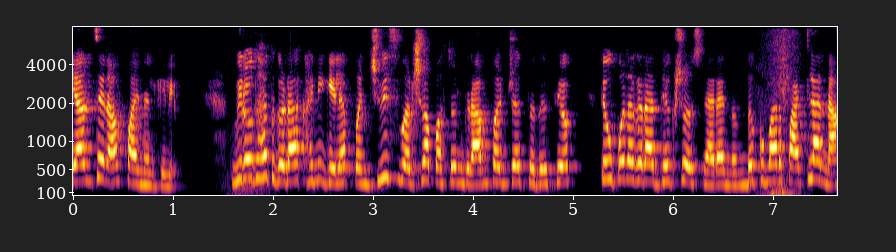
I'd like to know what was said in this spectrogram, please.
यांचे नाव फायनल केले. विरोधात गडाखानी गेल्या पंचवीस वर्षापासून ग्रामपंचायत सदस्य ते उपनगराध्यक्ष असणाऱ्या नंदकुमार पाटलांना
